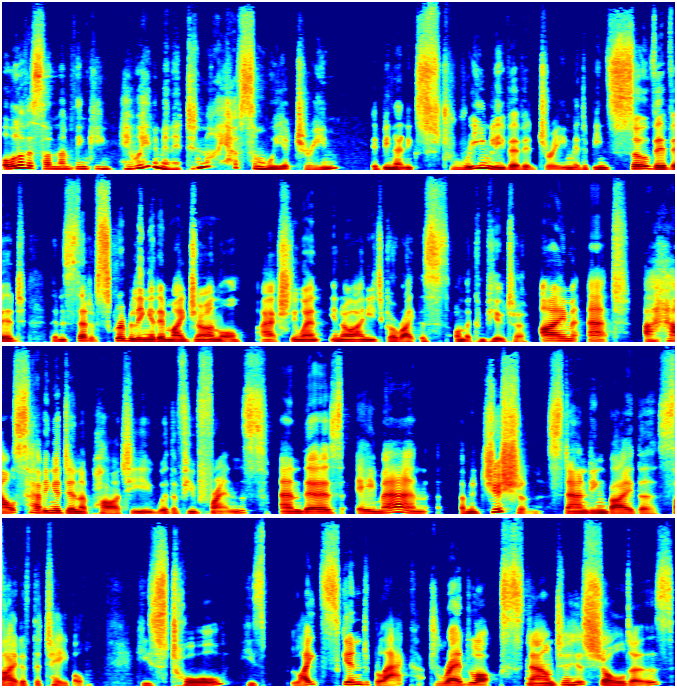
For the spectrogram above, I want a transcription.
All of a sudden, I'm thinking, hey, wait a minute, didn't I have some weird dream? It'd been an extremely vivid dream. It had been so vivid that instead of scribbling it in my journal, I actually went, you know, I need to go write this on the computer. I'm at a house having a dinner party with a few friends, and there's a man, a magician, standing by the side of the table. He's tall, he's light skinned black, dreadlocks down to his shoulders,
